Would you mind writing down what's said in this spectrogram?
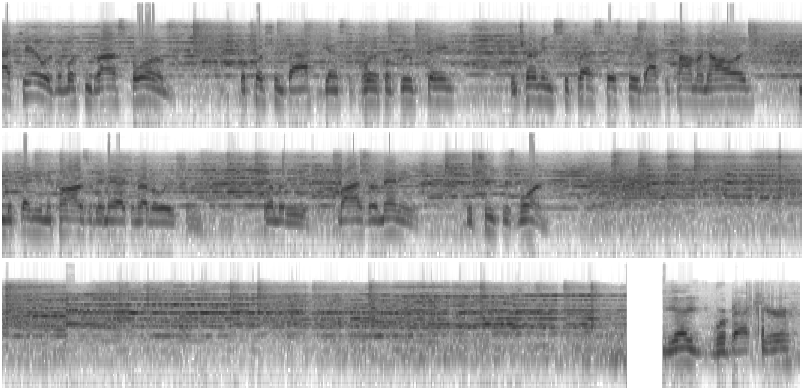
back here with the Looking Glass Forum. We're pushing back against the political groupthink, returning suppressed history back to common knowledge, and defending the cause of the American Revolution. Remember, the lies are many, the truth is one. Yeah, we're back here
